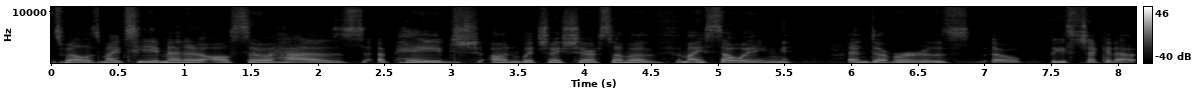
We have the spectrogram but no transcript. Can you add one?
as well as my team. And it also has a page on which I share some of my sewing endeavors. So please check it out.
